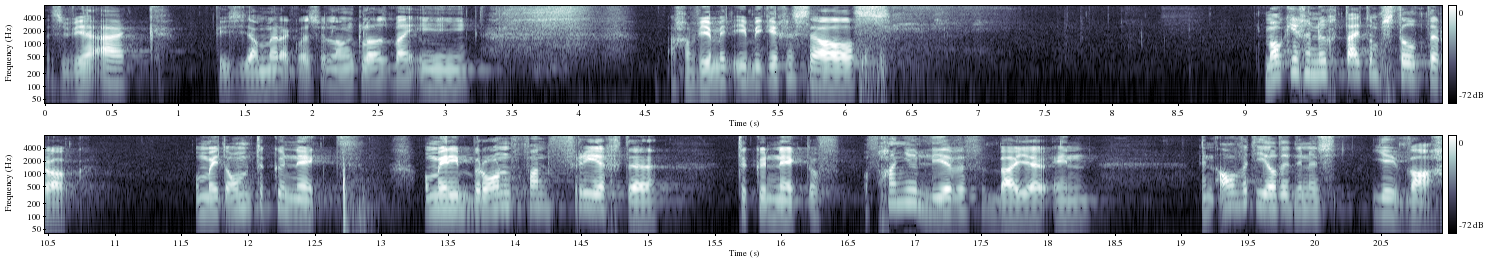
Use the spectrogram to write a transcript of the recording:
dis weer ek. Ek is jammer ek was so lank lank by u. Ek gaan weer met u bietjie gesels. Maak jy genoeg tyd om stil te raak, om met hom te connect, om met die bron van vreugde te connect of of gaan jou lewe verby jou en en al wat jy heeltyd doen is jy wag.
